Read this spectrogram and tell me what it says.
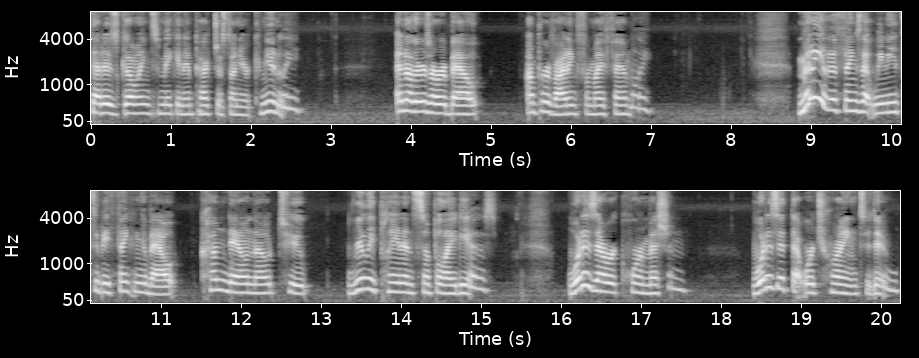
that is going to make an impact just on your community? And others are about I'm providing for my family. Many of the things that we need to be thinking about come down, though, to really plain and simple ideas. What is our core mission? What is it that we're trying to do?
